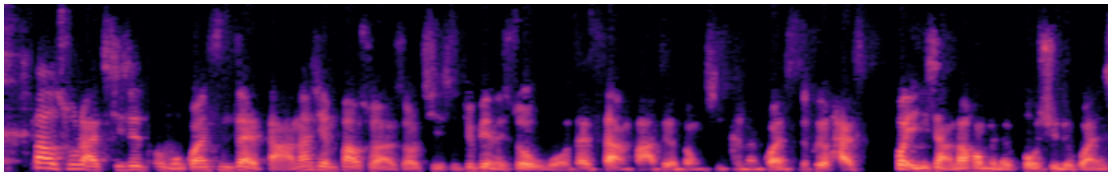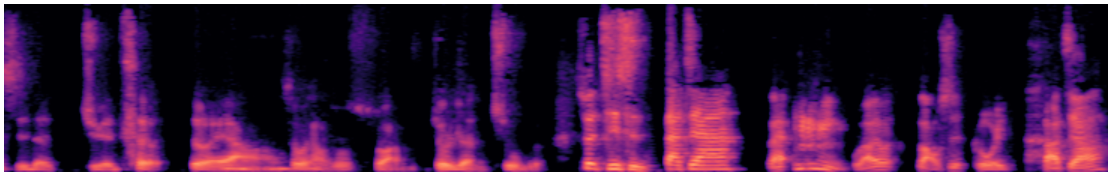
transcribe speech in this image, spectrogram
爆出来，其实我们官司在打，那先爆出来的时候，其实就变成说我在散发这个东西，可能官司会还是会影响到后面的后续的官司的决策。对啊，嗯所以我想说算了，就忍住了。所以其实大家来，我要老师各位大家，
